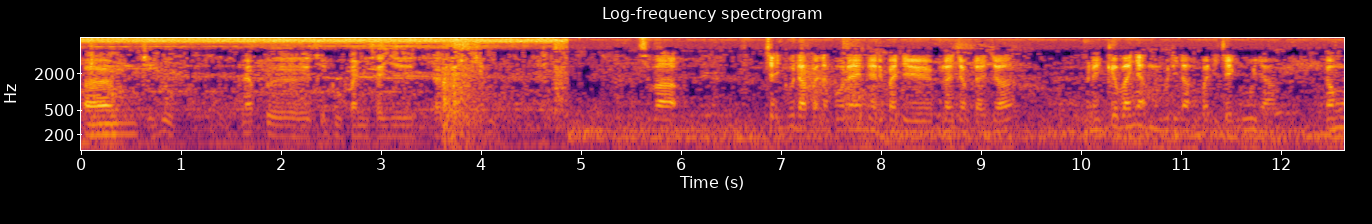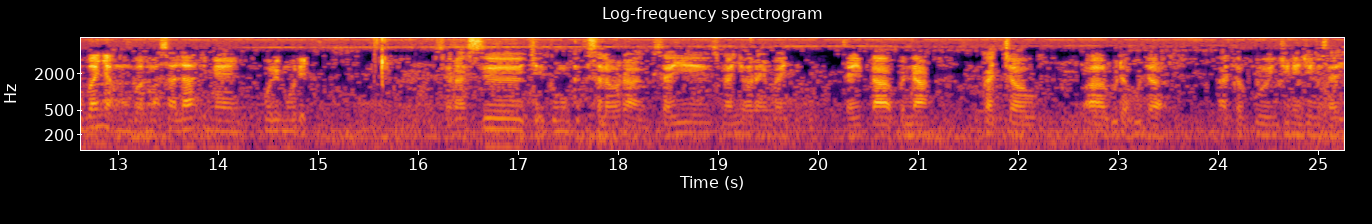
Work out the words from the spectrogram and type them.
Um, cikgu, kenapa cikgu panggil saya dalam ujian? Sebab cikgu dapat laporan daripada pelajar-pelajar. Mereka banyak memberitahu kepada cikgu yang kamu banyak membuat masalah dengan murid-murid. Saya rasa cikgu mungkin tersalah orang. Saya sebenarnya orang yang baik. Saya tak pernah kacau uh, budak-budak ataupun junior-junior saya.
